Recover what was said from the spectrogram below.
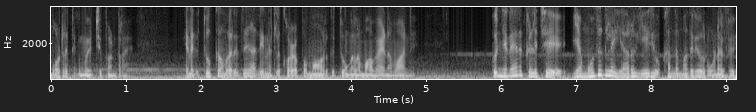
மூடுறதுக்கு முயற்சி பண்ணுறேன் எனக்கு தூக்கம் வருது அதே நேரத்தில் குழப்பமாகவும் இருக்குது தூங்கலாமா வேணாமான்னு. கொஞ்ச நேரம் கழித்து என் முதுகில் யாரோ ஏறி உட்காந்த மாதிரி ஒரு உணர்வு.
